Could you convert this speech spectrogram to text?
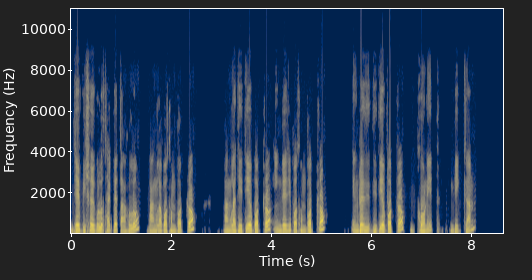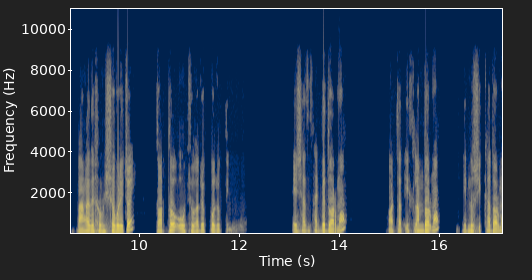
যে বিষয়গুলো থাকবে তা হলো বাংলা প্রথম পত্র, বাংলা দ্বিতীয় পত্র, ইংরেজি প্রথম পত্র, ইংরেজি দ্বিতীয় পত্র, গণিত, বিজ্ঞান, বাংলাদেশ ও বিশ্ব পরিচয়, তথ্য ও যোগাযোগ প্রযুক্তি। এর সাথে থাকবে ধর্ম, অর্থাৎ ইসলাম ধর্ম, হিন্দু শিক্ষা ধর্ম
